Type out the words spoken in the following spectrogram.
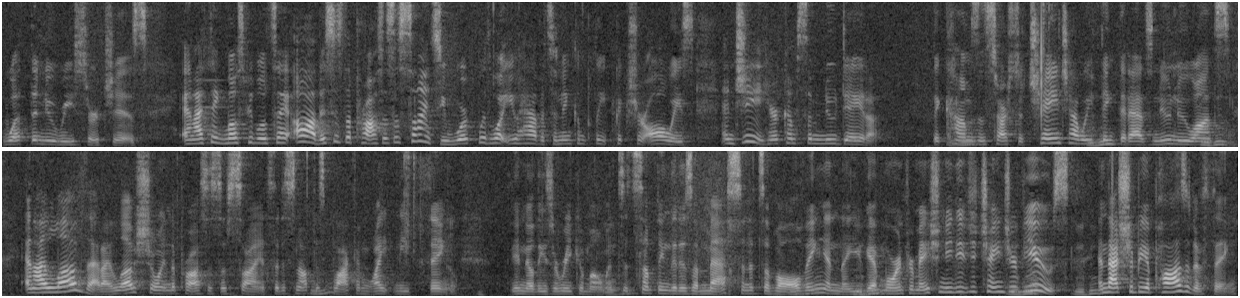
what the new research is. And I think most people would say, ah, this is the process of science. You work with what you have. It's an incomplete picture always. And gee, here comes some new data that comes mm-hmm. and starts to change how we think mm-hmm. that adds new nuance. And I love that. I love showing the process of science, that it's not this black and white neat thing. You know, these eureka moments. Mm-hmm. It's something that is a mess and it's evolving, and then you get mm-hmm. more information. You need to change your mm-hmm. views. And that should be a positive thing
